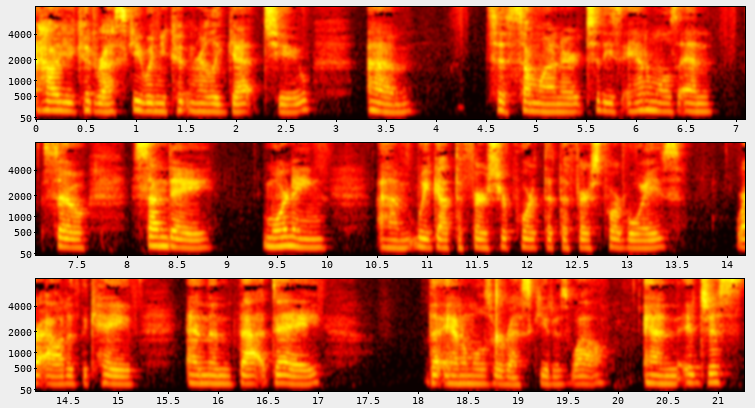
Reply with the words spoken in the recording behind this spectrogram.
how you could rescue when you couldn't really get to um, to someone or to these animals. And so Sunday morning, um, we got the first report that the first four boys were out of the cave. And then that day, the animals were rescued as well. And it just,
